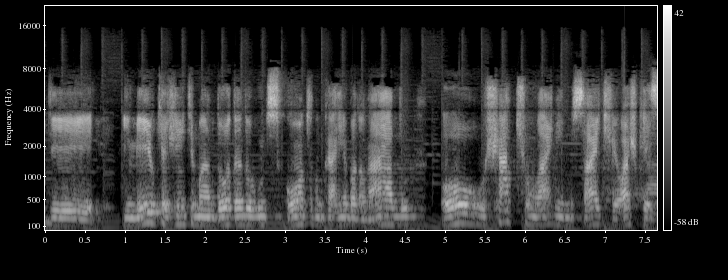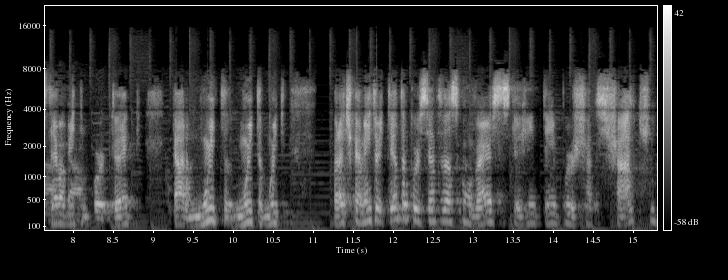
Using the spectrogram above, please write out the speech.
De e-mail que a gente mandou dando algum desconto num carrinho abandonado, ou o chat online no site, eu acho que é ah, extremamente importante. Cara, muita, muita, muita praticamente 80% das conversas que a gente tem por chat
